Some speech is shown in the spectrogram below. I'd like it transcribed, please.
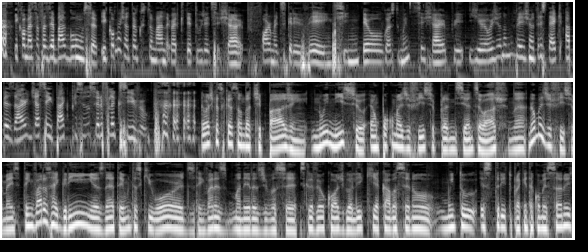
e começo a fazer bagunça. E como eu já tô acostumada com a arquitetura de C Sharp, forma de escrever, enfim, eu gosto muito de C Sharp e hoje eu não me vejo em outra stack, apesar de aceitar que preciso ser flexível. eu acho que essa questão da tipagem, no início, é um pouco mais difícil para iniciantes, eu acho, né? Não mais difícil, mas tem várias regrinhas, né? Tem muitas keywords, tem várias maneiras de você escrever o código ali que acaba sendo muito estrito para quem tá começando e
